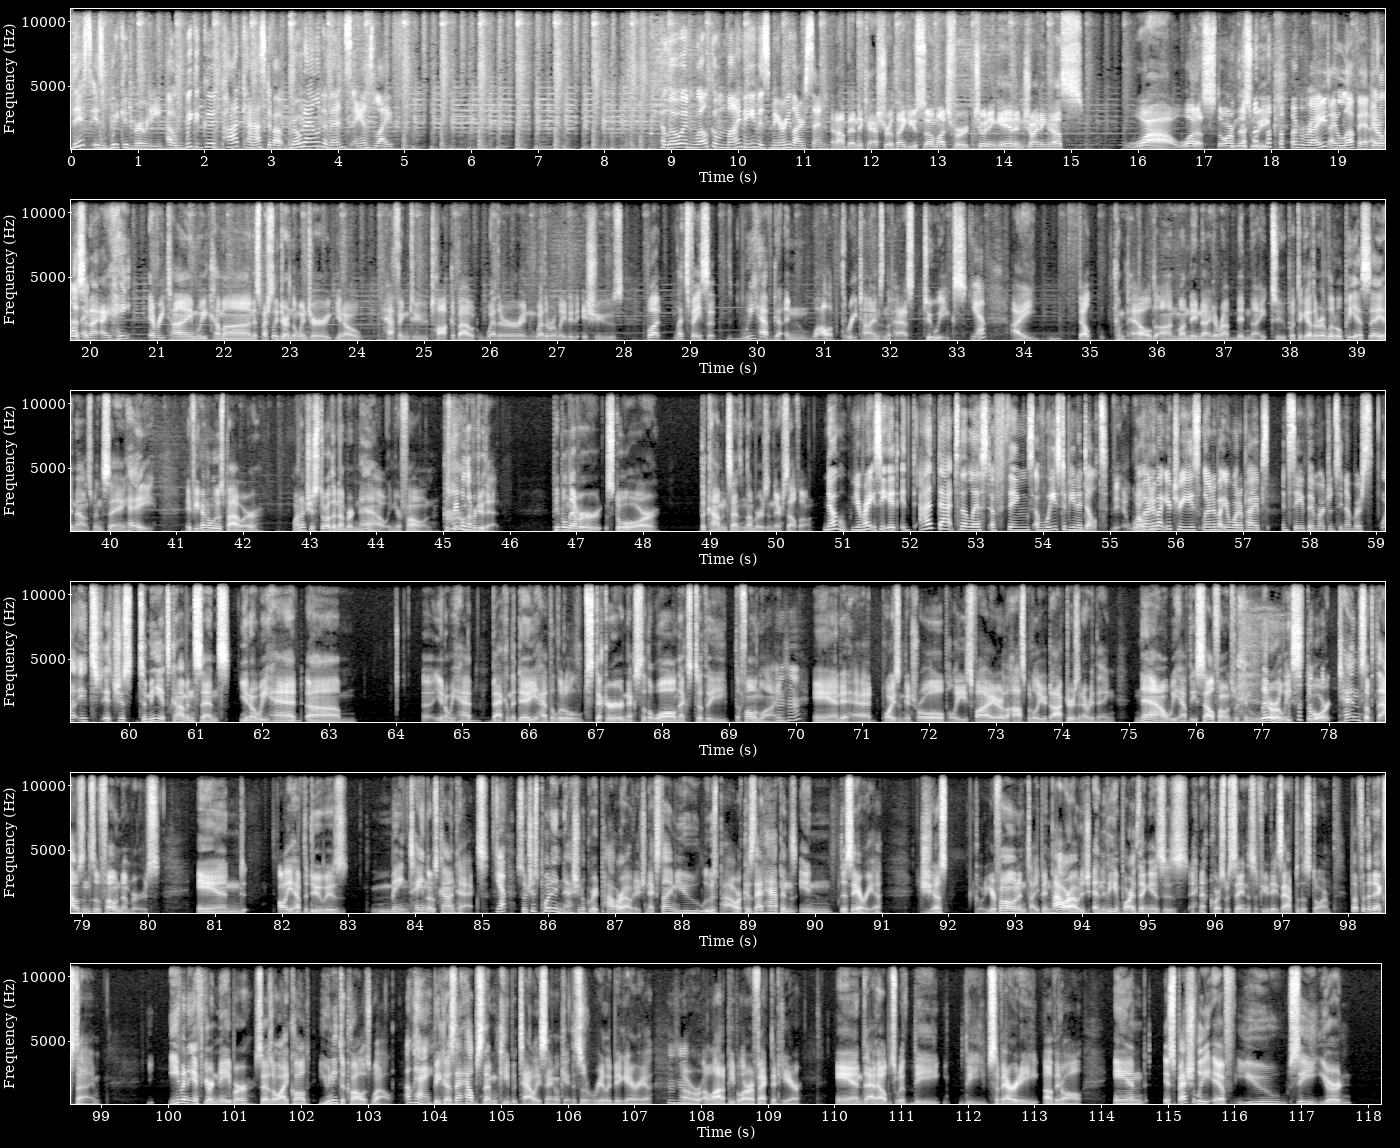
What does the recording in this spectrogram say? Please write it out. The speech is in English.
This is Wicked Rhody, a wicked good podcast about Rhode Island events and life. Hello and welcome. My name is Mary Larson. And I'm Ben DeCastro. Thank you so much for tuning in and joining us. Wow, what a storm this week. right? I love it. you I know, listen, it. I, I hate every time we come on, especially during the winter, you know, having to talk about weather and weather related issues. But let's face it, we have gotten walloped three times in the past two weeks. Yep. I felt compelled on Monday night around midnight to put together a little PSA announcement saying, hey, if you're going to lose power, why don't you store the number now in your phone? Because people Oh. never do that. People never store the common sense numbers in their cell phone. No, you're right. See, it, it add that to the list of things of ways to be an adult. Yeah, Well, learn it- about your trees, learn about your water pipes, and save the emergency numbers. Well, it's it's just to me, it's common sense. You know, we had, um, uh, you know, we had back in the day. You had the little sticker next to the wall, next to the the phone line, and it had poison control, police, fire, the hospital, your doctors, and everything. Now we have these cell phones, which can literally store tens of thousands of phone numbers, and all you have to do is maintain those contacts. Yep. So just put in National Grid power outage. Next time you lose power, because that happens in this area, just go to your phone and type in power outage. And the important thing is, is and of course we're saying this a few days after the storm, but for the next time, even if your neighbor says, "Oh, I called," you need to call as well Okay. because that helps them keep a tally saying, okay, this is a really big area, or a lot of people are affected here, and that helps with the the severity of it all, and especially if you see your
